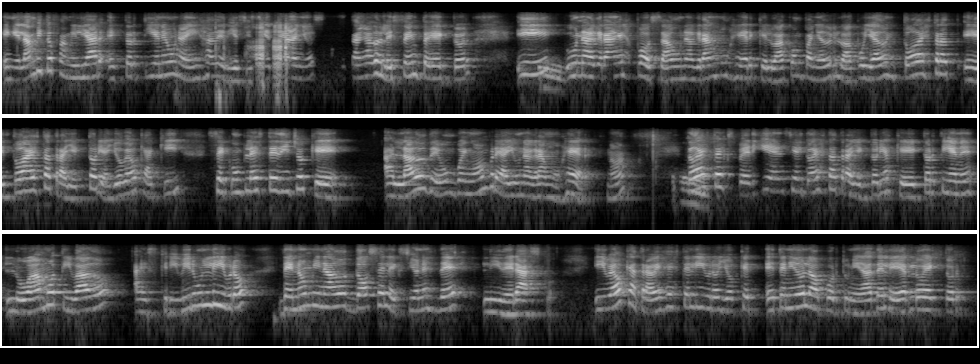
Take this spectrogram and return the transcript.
En el ámbito familiar, Héctor tiene una hija de 17 años tan adolescente, Héctor, y una gran esposa, una gran mujer que lo ha acompañado y lo ha apoyado en toda esta, toda esta trayectoria. Yo veo que aquí se cumple este dicho que al lado de un buen hombre hay una gran mujer, ¿no? Toda esta experiencia y toda esta trayectoria que Héctor tiene lo ha motivado a escribir un libro denominado 12 lecciones de liderazgo. Y veo que a través de este libro, yo que he tenido la oportunidad de leerlo, Héctor,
